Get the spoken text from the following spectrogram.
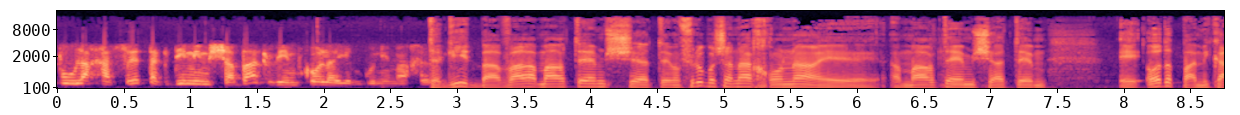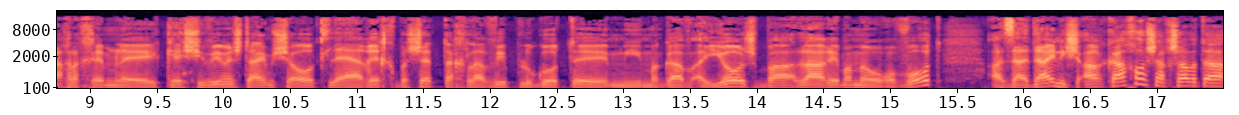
פעולה חסרי תקדים עם שב"כ ועם כל הארגונים האחרים. תגיד, בעבר אמרתם שאתם, אפילו בשנה האחרונה אה, אמרתם שאתם, עוד פעם, ייקח לכם כ-72 שעות להיערך בשטח, להביא פלוגות אה, ממג"ב איו"ש לערים המעורבות, אז זה עדיין נשאר ככה, או שעכשיו אתה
